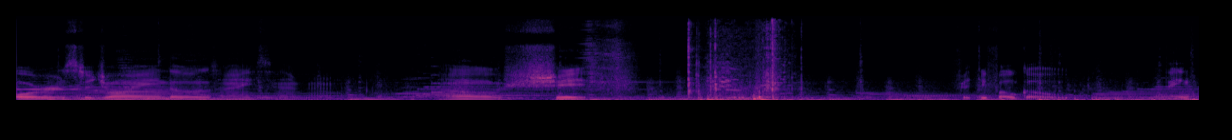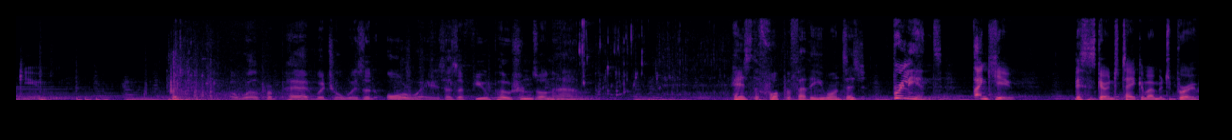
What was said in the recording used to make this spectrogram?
orders to join those nights. Oh shit. 54 gold. Thank you. A well-prepared witch or wizard always has a few potions on hand. Here's the Fwooper feather you wanted. Brilliant! Thank you! This is going to take a moment to brew.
